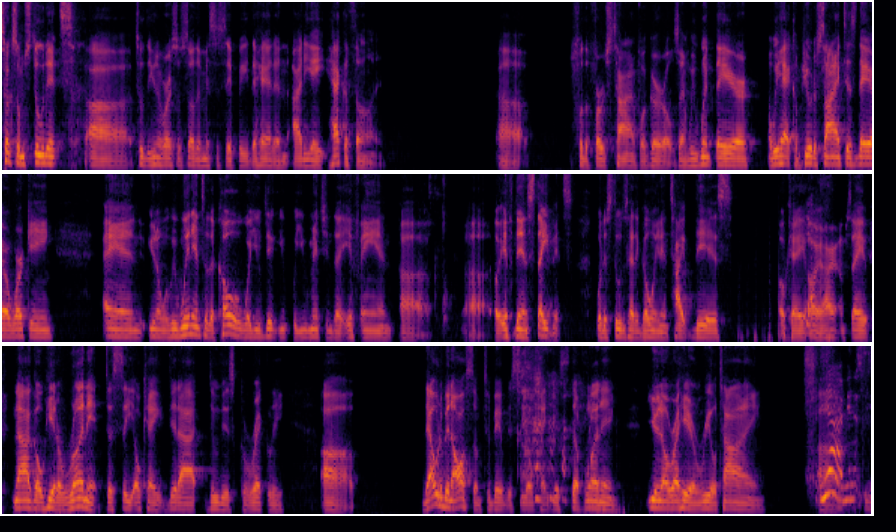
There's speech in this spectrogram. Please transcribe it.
took some students uh, to the University of Southern Mississippi. They had an ID8 hackathon uh, for the first time for girls, and we went there. and We had computer scientists there working, and you know when we went into the code where you did you, where you mentioned the if and uh, uh, or if then statements, where the students had to go in and type this. Okay, yes. all, right, all right, I'm saying now I go here to run it to see. Okay, did I do this correctly? Uh, that would have been awesome to be able to see okay this stuff running you know right here in real time. Yeah, I um, mean, it's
